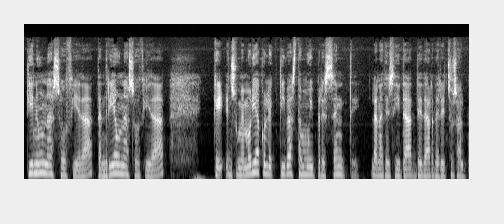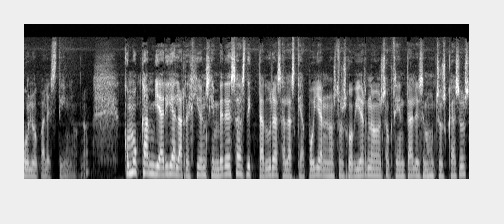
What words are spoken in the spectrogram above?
tiene una sociedad, tendría una sociedad que en su memoria colectiva está muy presente la necesidad de dar derechos al pueblo palestino. ¿Cómo cambiaría la región si en vez de esas dictaduras a las que apoyan nuestros gobiernos occidentales en muchos casos,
